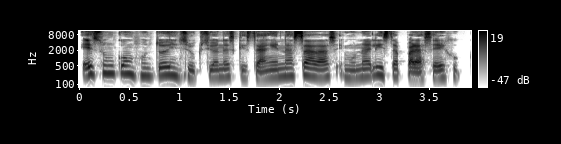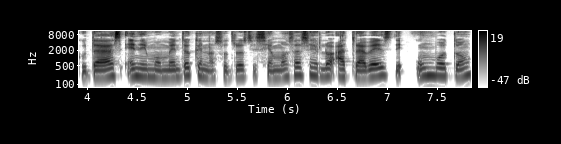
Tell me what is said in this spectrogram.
es un conjunto de instrucciones que están enlazadas en una lista para ser ejecutadas en el momento que nosotros deseemos hacerlo a través de un botón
